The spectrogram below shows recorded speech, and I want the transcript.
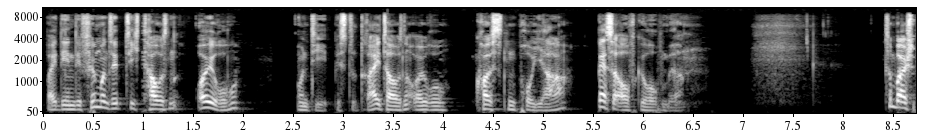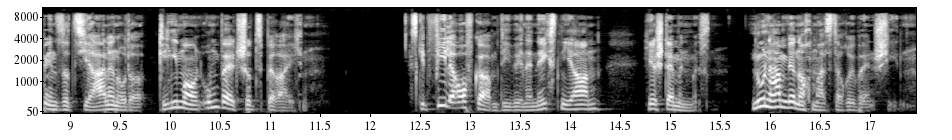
bei denen die 75.000 Euro und die bis zu 3.000 Euro Kosten pro Jahr besser aufgehoben werden. Zum Beispiel in sozialen oder Klima- und Umweltschutzbereichen es gibt viele Aufgaben, die wir in den nächsten Jahren hier stemmen müssen. Nun haben wir nochmals darüber entschieden.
